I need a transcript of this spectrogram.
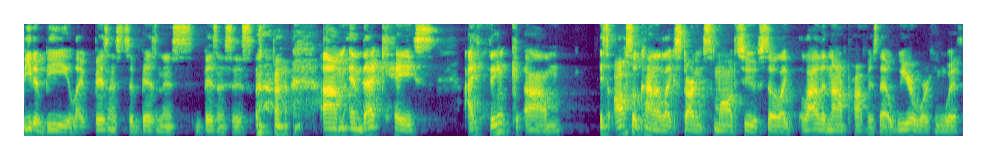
B2B, like business to business businesses, um, in that case, I think um, it's also kind of like starting small too. So, like a lot of the nonprofits that we are working with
